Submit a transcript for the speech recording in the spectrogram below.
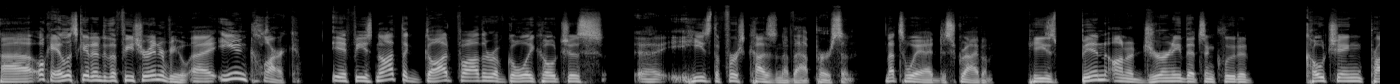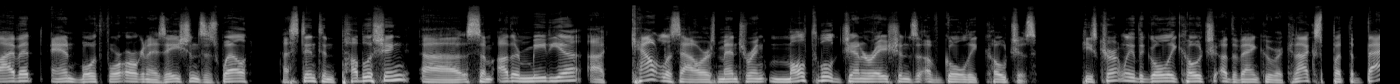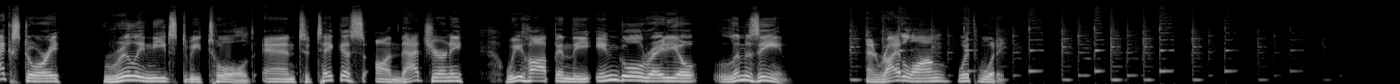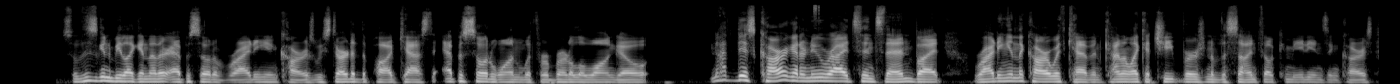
Uh, okay, let's get into the feature interview. Uh, Ian Clark, if he's not the godfather of goalie coaches, he's the first cousin of that person. That's the way I'd describe him. He's been on a journey that's included coaching, private, and both for organizations as well, a stint in publishing, uh, some other media, uh, countless hours mentoring multiple generations of goalie coaches. He's currently the goalie coach of the Vancouver Canucks, but the backstory really needs to be told. And to take us on that journey, we hop in the In Goal Radio limousine and ride along with Woody. So this is going to be like another episode of Riding in Cars. We started the podcast, episode one, with Roberto Luongo. Not this car, I got a new ride since then, but riding in the car with Kevin, kind of like a cheap version of the Seinfeld comedians in cars.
